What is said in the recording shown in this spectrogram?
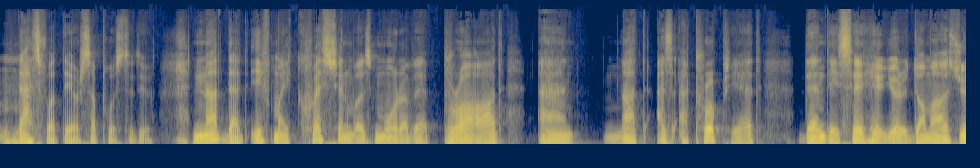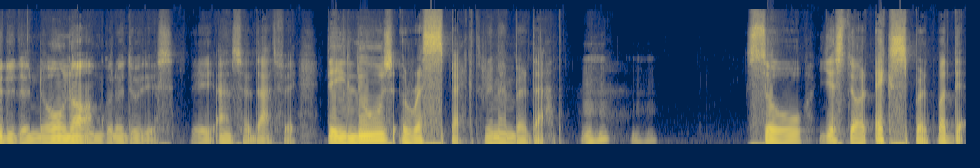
Mm-hmm. That's what they are supposed to do. Not that if my question was more of a broad and not as appropriate, then they say, hey, you're a dumbass, you didn't know, no, I'm going to do this. They answer that way. They lose respect. Remember that. Mm-hmm. Mm-hmm. So, yes, they are expert, but the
